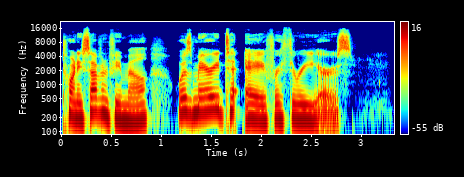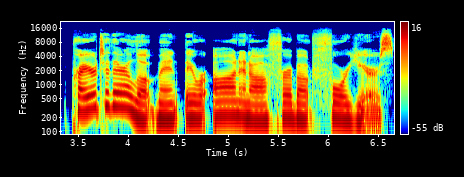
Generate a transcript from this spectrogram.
27 female, was married to A for three years. Prior to their elopement, they were on and off for about four years.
